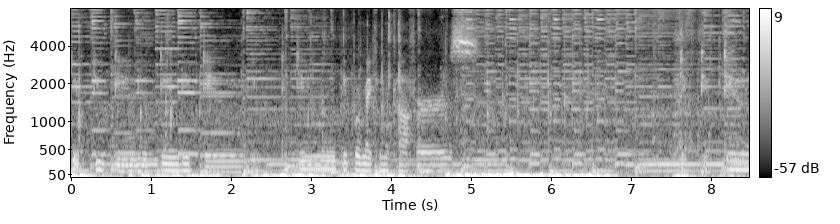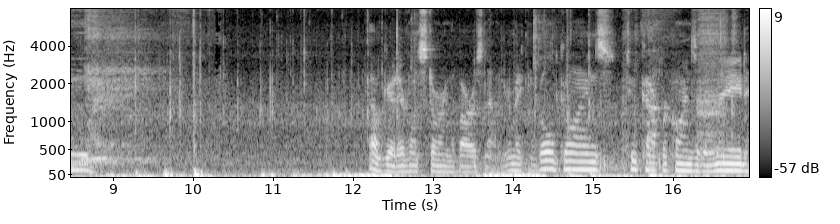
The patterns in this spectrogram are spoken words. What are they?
Do, do, do, People are making the coffers. Good, everyone's storing the bars now. You're making gold coins. Two copper coins have been made.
